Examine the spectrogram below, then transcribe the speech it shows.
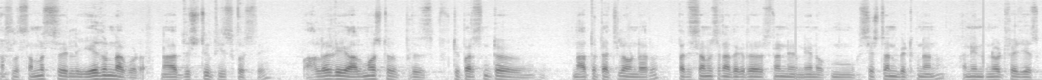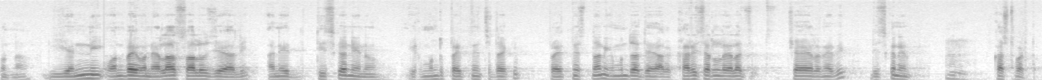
అసలు సమస్యలు ఏదున్నా కూడా నా దృష్టికి తీసుకొస్తే ఆల్రెడీ ఆల్మోస్ట్ ఇప్పుడు ఫిఫ్టీ పర్సెంట్ నాతో టచ్లో ఉన్నారు. పది సమస్యలు నా దగ్గర వస్తున్నాను నేను నేను ఒక సిస్టమ్ పెట్టుకున్నాను అని నోటిఫై చేసుకుంటున్నాను. ఇవన్నీ వన్ బై వన్ ఎలా సాల్వ్ చేయాలి అనేది దిశగా నేను ఇక ముందు ప్రయత్నించడానికి ప్రయత్నిస్తున్నాను. ఇక ముందు అది కార్యాచరణలో ఎలా చేయాలనేది దిశగా నేను కష్టపడతాను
